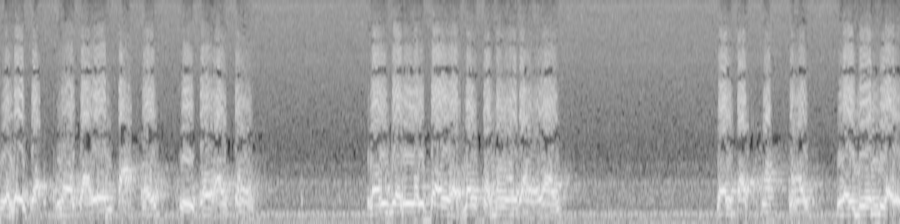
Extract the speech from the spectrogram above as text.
มันเลยจะมาจากเรียนปากเขาคือต้องอาศัยมันเย็นมันสงบมันสบายอย่างไรมันตัดทับใจในเรียนหลง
